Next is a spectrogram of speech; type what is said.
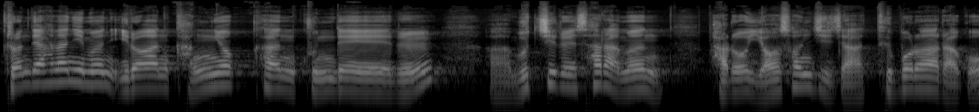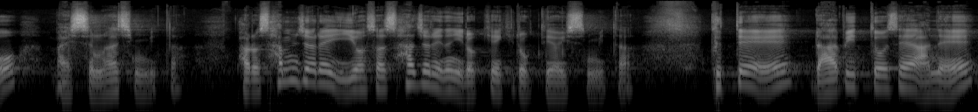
그런데 하나님은 이러한 강력한 군대를 아, 무찌를 사람은 바로 여선지자 드보라라고 말씀을 하십니다. 바로 3절에 이어서 4절에는 이렇게 기록되어 있습니다. 그때 라비롯의 아내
